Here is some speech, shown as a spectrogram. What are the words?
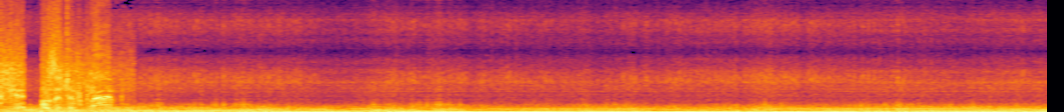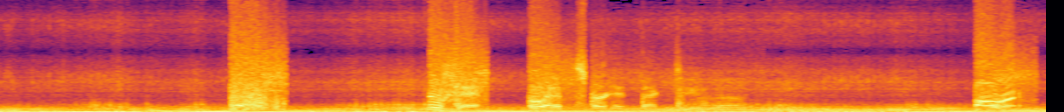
Okay, positive climb. Okay, go ahead and start heading back to uh, Alright.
